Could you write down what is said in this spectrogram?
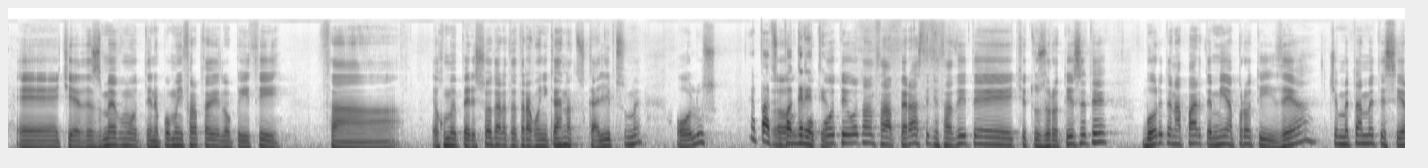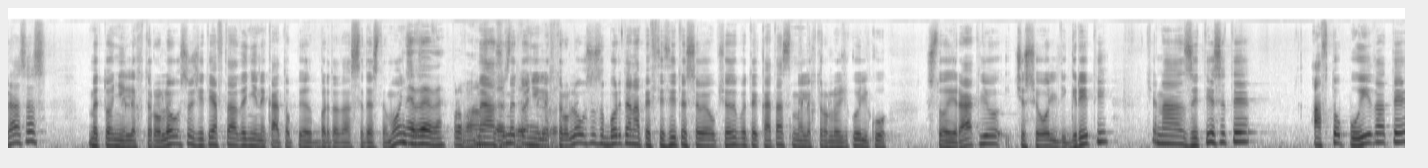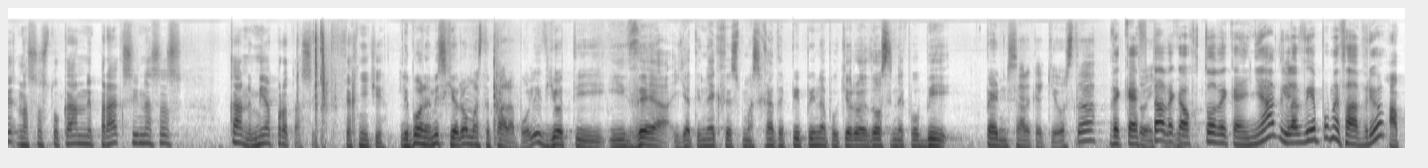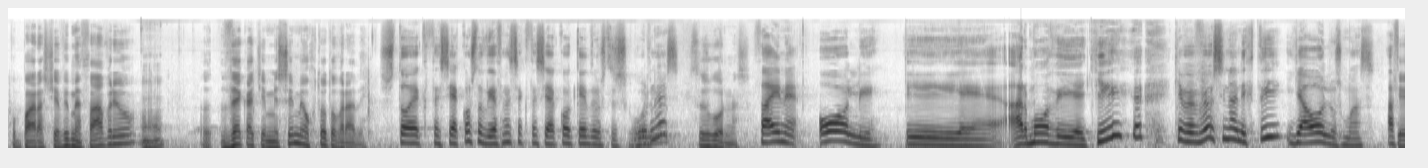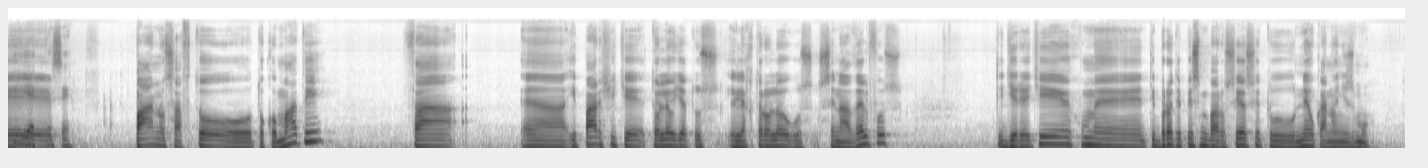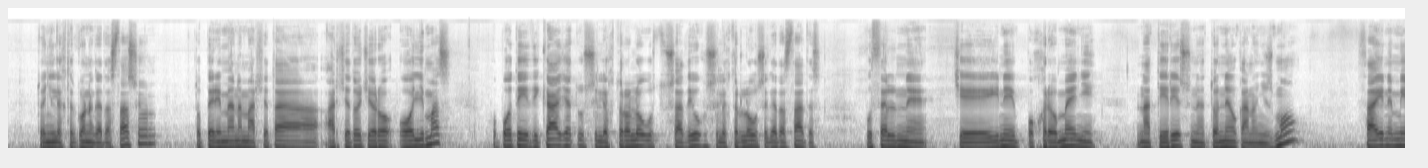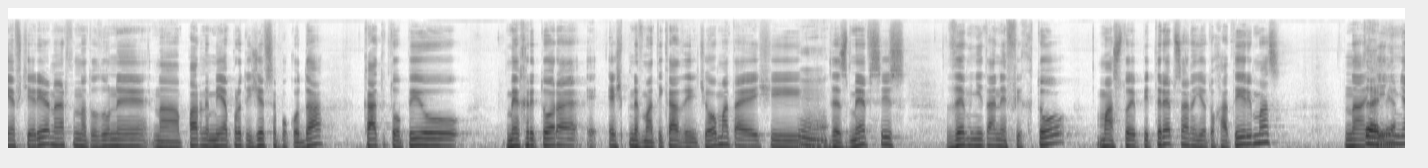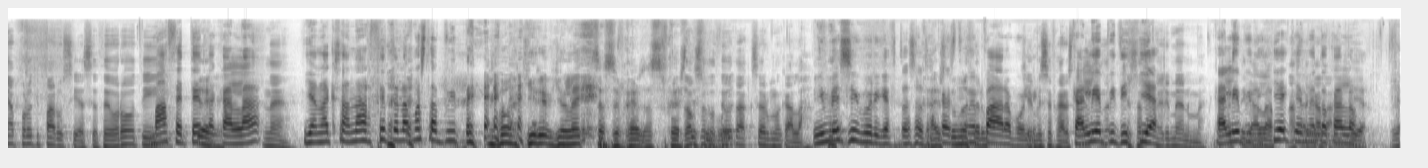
ε, και δεσμεύουμε ότι την επόμενη φορά που θα υλοποιηθεί θα έχουμε περισσότερα τετραγωνικά να τους καλύψουμε όλους. Ε, πάτε στο Παγκρίτιο. οπότε όταν θα περάσετε και θα δείτε και τους ρωτήσετε μπορείτε να πάρετε μία πρώτη ιδέα και μετά με τη σειρά σας με τον ηλεκτρολόγο σας, γιατί αυτά δεν είναι κάτι το οποίο μπορείτε να τα συνδέσετε μόνοι Ναι, σας. βέβαια. Προφανώς Μαζί με χρειάζεται τον αυτό. ηλεκτρολόγο σας μπορείτε να απευθυνθείτε σε οποιοδήποτε κατάστημα ηλεκτρολογικού υλικού στο Ηράκλειο και σε όλη την Κρήτη και να ζητήσετε αυτό που είδατε να σας το κάνουν πράξη, να σας κάνουν μία πρόταση τεχνική. Λοιπόν, εμείς χαιρόμαστε πάρα πολύ, διότι η ιδέα για την έκθεση που μας είχατε πει πριν από καιρό εδώ στην εκπομπή παίρνει σάρκα και οστά. 17, Το εγχείρημα. 18, 19, δηλαδή από μεθαύριο, Από Παρασκευή μεθαύριο, 10.30 με 8 το βράδυ, στο εκθεσιακό, στο Διεθνές Εκθεσιακό Κέντρο στις Γούρνες. στις Γούρνες. Θα είναι όλοι οι ε, αρμόδιοι εκεί και βεβαίως είναι ανοιχτή για όλους μας αυτή η έκθεση. πάνω σε αυτό το κομμάτι θα ε, υπάρχει και, το λέω για τους ηλεκτρολόγους συναδέλφους, την Κυριακή έχουμε την πρώτη επίσημη παρουσίαση του νέου κανονισμού των ηλεκτρικών εγκαταστάσεων. Το περιμέναμε αρκετά, αρκετό καιρό όλοι μας. Οπότε ειδικά για τους ηλεκτρολόγους, τους αδιούχους ηλεκτρολόγους εγκαταστάτες που θέλουν και είναι υποχρεωμένοι να τηρήσουν το νέο κανονισμό, θα είναι μια ευκαιρία να έρθουν να το δούνε, να πάρουν μια πρώτη γεύση από κοντά, κάτι το οποίο μέχρι τώρα ε, έχει πνευματικά δικαιώματα, έχει δεσμεύσεις, δεν ήταν εφικτό, μας το επιτρέψανε για το χατήρι μας να Τέλεια. γίνει μια πρώτη παρουσίαση. Θεωρώ ότι... Μάθετε τα καλά Ναι. για να ξανάρθετε να μας τα πείτε. Λοιπόν, κύριε Βιολέτη, σας ευχαριστώ. σας Δόξα ευχαριστήσουμε τω Θεώ, πολύ. τα ξέρουμε καλά. Είμαι σίγουρη γι' αυτό. Σας Ευχαριστούμε ευχαριστούμε θερμά. πάρα πολύ. Και εμείς ευχαριστούμε Καλή και σας επιτυχία. περιμένουμε. Καλή Να είστε καλά. επιτυχία Να και είστε με το καλά. καλό. Υγεία.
